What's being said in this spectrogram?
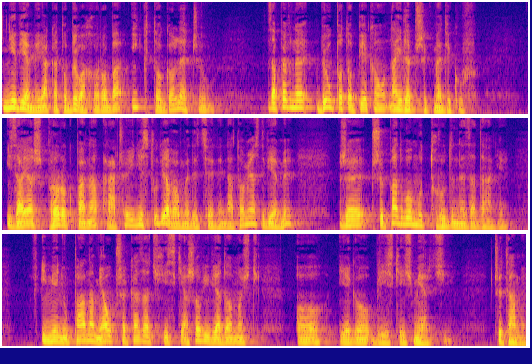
Nie wiemy, jaka to była choroba i kto go leczył. Zapewne był pod opieką najlepszych medyków. Izajasz, prorok Pana, raczej nie studiował medycyny, natomiast wiemy, że przypadło mu trudne zadanie. W imieniu Pana miał przekazać Hiskiaszowi wiadomość o jego bliskiej śmierci. Czytamy:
